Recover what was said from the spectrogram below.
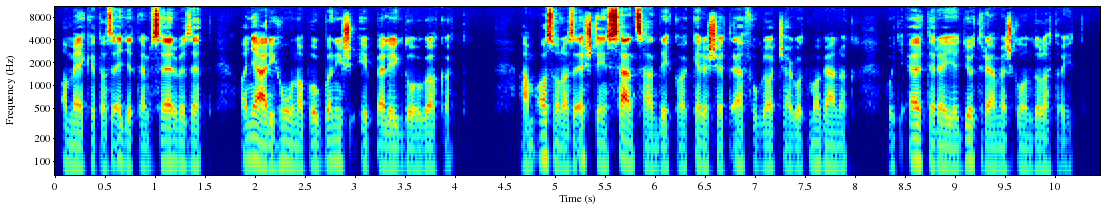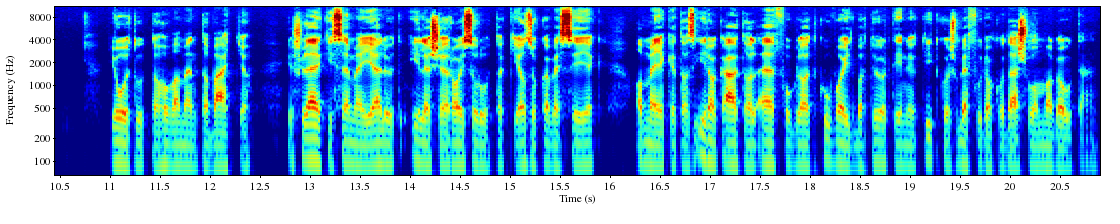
amelyeket az egyetem szervezett, a nyári hónapokban is épp elég dolga akadt. Ám azon az estén szánt szándékkal keresett elfoglaltságot magának, hogy elterelje gyötrelmes gondolatait. Jól tudta, hova ment a bátyja, és lelki szemei előtt élesen rajzolódtak ki azok a veszélyek, amelyeket az Irak által elfoglalt Kuwaitba történő titkos befurakodás von maga után.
